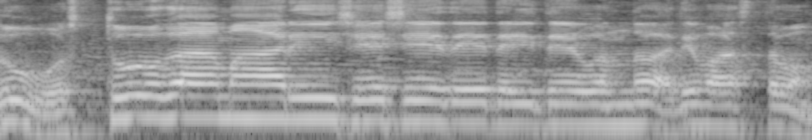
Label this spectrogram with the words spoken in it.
నువ్వు వస్తువుగా మారి చేసేది ఏదైతే ఉందో అది వాస్తవం.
